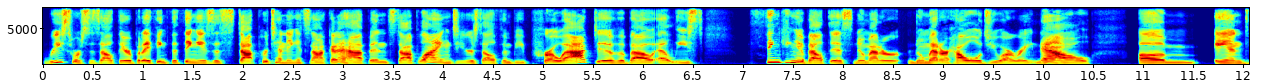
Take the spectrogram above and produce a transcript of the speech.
resources out there but i think the thing is is stop pretending it's not going to happen. Stop lying to yourself and be proactive about at least thinking about this no matter no matter how old you are right now. Um and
